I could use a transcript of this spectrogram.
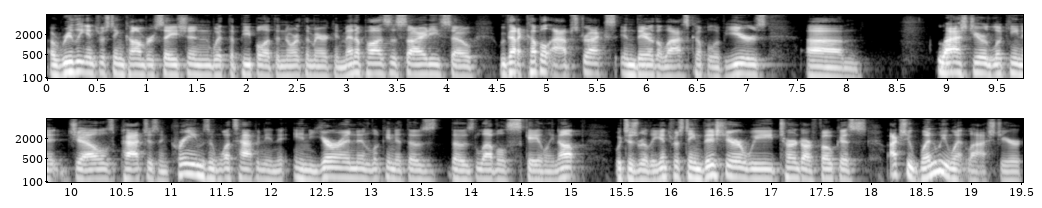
a really interesting conversation with the people at the North American Menopause Society. So we've had a couple abstracts in there the last couple of years. Um, last year, looking at gels, patches, and creams, and what's happening in, in urine, and looking at those those levels scaling up, which is really interesting. This year, we turned our focus. Actually, when we went last year,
